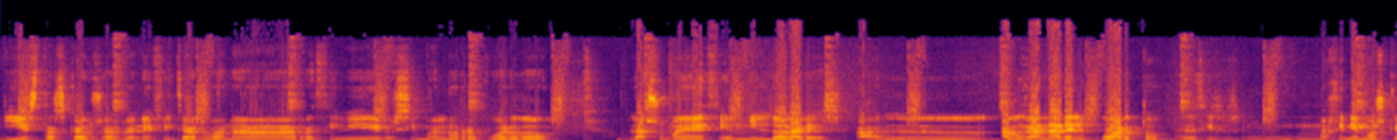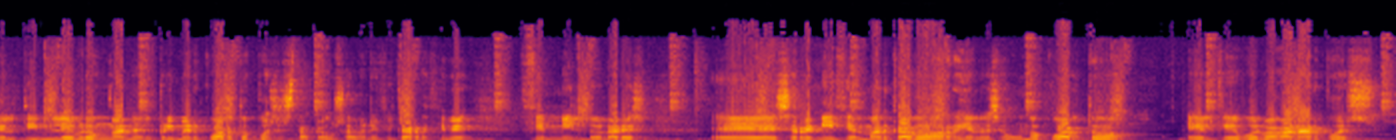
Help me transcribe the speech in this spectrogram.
y estas causas benéficas van a recibir, si mal no recuerdo, la suma de 100.000 dólares al, al ganar el cuarto. Es decir, imaginemos que el Team LeBron gana el primer cuarto, pues esta causa benéfica recibe 100.000 dólares. Eh, se reinicia el marcador y en el segundo cuarto, el que vuelva a ganar, pues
